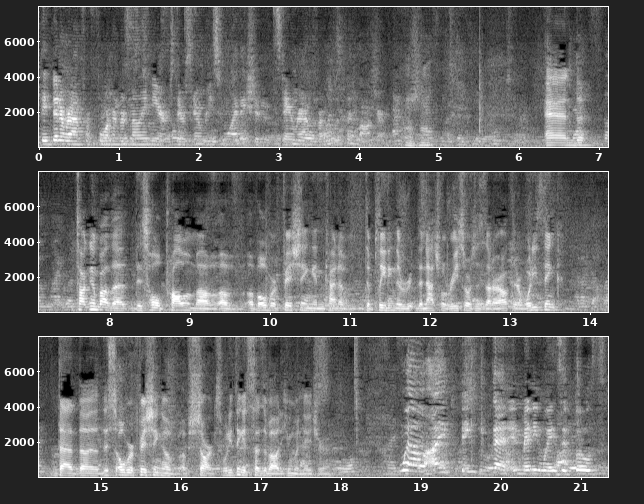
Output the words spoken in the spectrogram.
they've been around for 400 million years. There's no reason why they shouldn't stay around for a little bit longer. Mm-hmm. And talking about the, this whole problem of, of, of overfishing and kind of depleting the, the natural resources that are out there, what do you think that the, this overfishing of, of sharks, what do you think it says about human nature? Well, I think that in many ways it both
